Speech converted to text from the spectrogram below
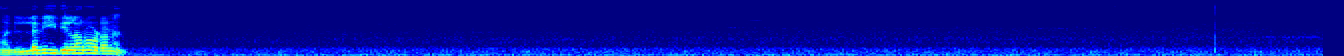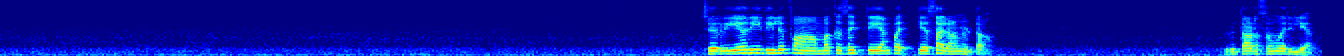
നല്ല വീതിയുള്ള റോഡാണ്. ചെറിയ രീതിയിൽ ഫാമൊക്കെ സെറ്റ് ചെയ്യാൻ പറ്റിയ സ്ഥലമാണ് കേട്ടോ. ഒരു തടസ്സം വരില്ല.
